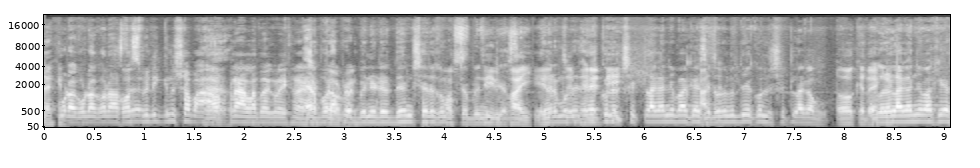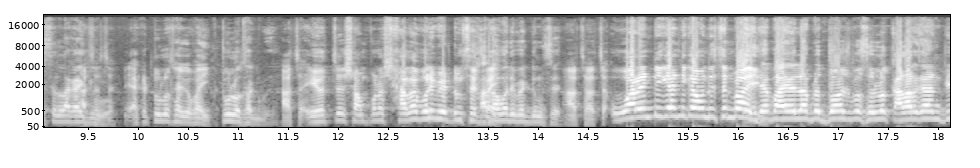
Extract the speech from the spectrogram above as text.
দেখেন। কোড়া কোড়া করা আছে। কসমেটিক কিন্তু সব আপনারা আলাদা করে এখানে এরপর রাখতে আপনার বেনিটের দেন সেরকম একটা ভাই, আছে। এর মধ্যে যে শীট লাগানি বাকি আছে এটা কিন্তু শীট লাগাবো। ওকে দেখেন। এগুলো লাগানি বাকি আছে লাগাই আচ্ছা দিব। আচ্ছা একটা টুলও থাকবে ভাই। টুলও থাকবে। আচ্ছা এই হচ্ছে সম্পূর্ণ সাদা বড়ি বেডরুম সেট ভাই। সাদাবাড়ি বেডরুম সেট আচ্ছা আচ্ছা ওয়ারেন্টি গ্যারান্টি কেমন দিচ্ছেন ভাই? এটা ভাই হলো আপনার 10 বছর হলো কালার গ্যারান্টি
